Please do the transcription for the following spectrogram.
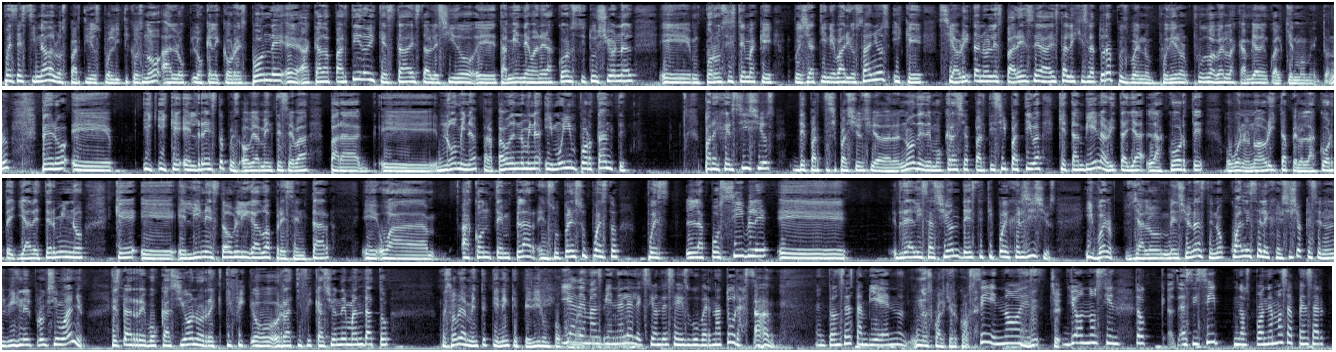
pues destinado a los partidos políticos, ¿no? A lo, lo que le corresponde eh, a cada partido y que está establecido eh, también de manera constitucional eh, por un sistema que pues ya tiene varios años y que si ahorita no les parece a esta legislatura, pues bueno, pudieron, pudo haberla cambiado en cualquier momento, ¿no? Pero eh, y, y que el resto, pues obviamente se va para eh, nómina, para pago de nómina y muy importante, para ejercicios de participación ciudadana, ¿no? De democracia participativa, que también ahorita ya la Corte, o bueno, no ahorita, pero la Corte ya determinó que eh, el INE está obligado a presentar eh, o a, contemplar en su presupuesto, pues, la posible eh, realización de este tipo de ejercicios. Y bueno, pues ya lo mencionaste, ¿no? ¿Cuál es el ejercicio que se nos viene el próximo año? Esta revocación o, o ratificación de mandato, pues obviamente tienen que pedir un poco Y más además de viene la elección de seis gubernaturas. Ah, Entonces también no es cualquier cosa. Sí, no es. Sí. Yo no siento. Así sí, nos ponemos a pensar.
